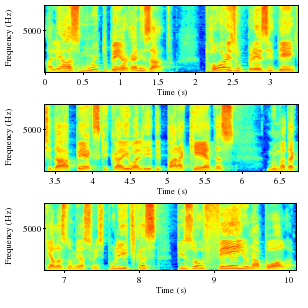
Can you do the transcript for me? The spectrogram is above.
Aliás, muito bem organizado, pois o presidente da Apex, que caiu ali de paraquedas numa daquelas nomeações políticas, pisou feio na bola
